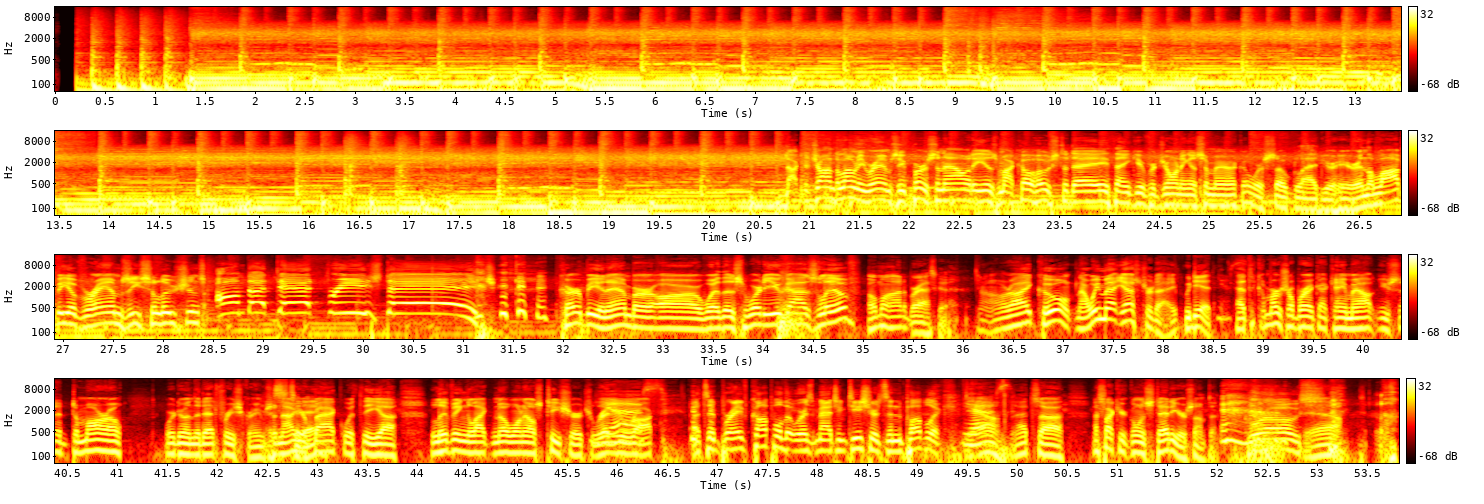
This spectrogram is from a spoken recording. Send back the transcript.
Dr. John Delony, Ramsey Personality, is my co host today. Thank you for joining us, America. We're so glad you're here in the lobby of Ramsey Solutions on the dead free stage. Kirby and Amber are with us. Where do you guys live? Omaha, Nebraska. All right, cool. Now, we met yesterday. We did. At the commercial break, I came out and you said tomorrow we're doing the debt free scream. So It's now you're back with the uh, Living Like No One Else t shirts ready to rock. Yes. That's a brave couple that wears matching T-shirts in public. Yes. Yeah, that's uh, that's like you're going steady or something. Gross. Yeah,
